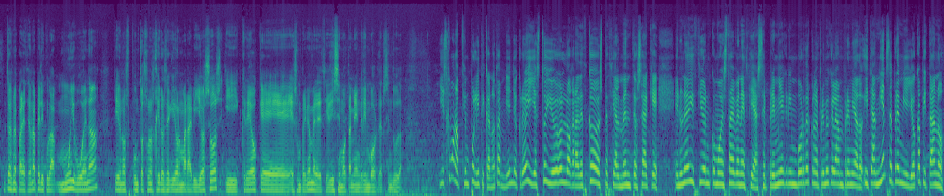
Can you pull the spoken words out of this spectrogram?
Entonces me parece una película muy buena, tiene unos puntos, unos giros de guion maravillosos y creo que es un premio merecidísimo también Green Border, sin duda. Y es como una opción política, ¿no? También, yo creo, y esto yo lo agradezco especialmente. O sea, que en una edición como esta de Venecia se premie Green Border con el premio que le han premiado y también se premie Yo Capitano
